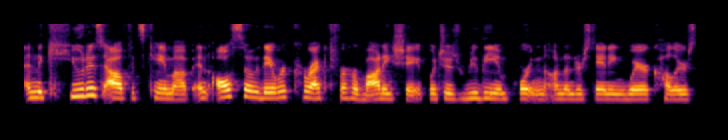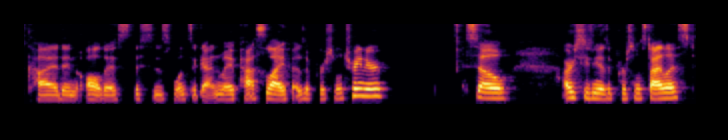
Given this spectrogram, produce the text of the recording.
And the cutest outfits came up. And also, they were correct for her body shape, which is really important on understanding where colors cut and all this. This is once again my past life as a personal trainer so, or excuse me, as a personal stylist.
